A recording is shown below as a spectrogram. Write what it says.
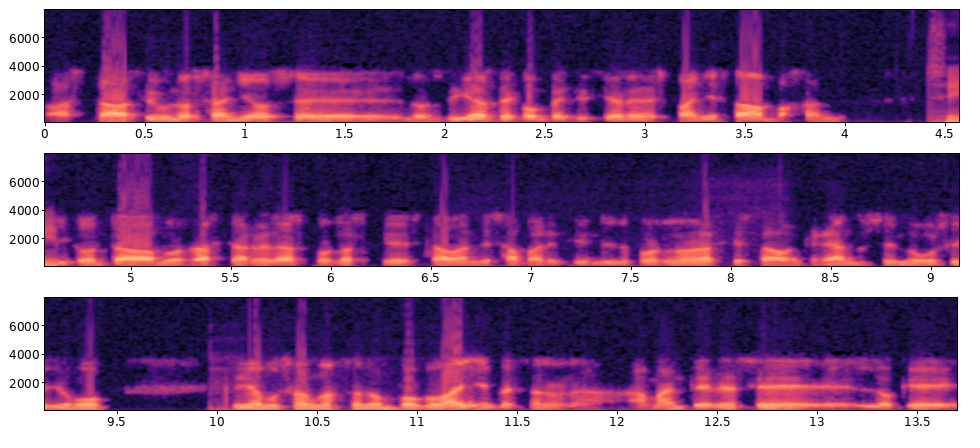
hasta hace unos años eh, los días de competición en España estaban bajando. Y contábamos las carreras por las que estaban desapareciendo y por las que estaban creándose. Luego se llegó, digamos, a una zona un poco valle, empezaron a, mantenerse lo que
